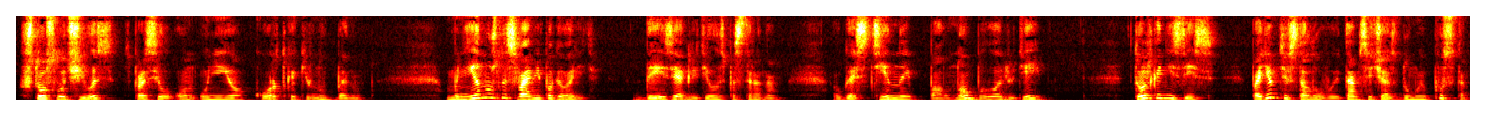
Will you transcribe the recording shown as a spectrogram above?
«Что случилось?» – спросил он у нее, коротко кивнув Бену. «Мне нужно с вами поговорить». Дейзи огляделась по сторонам. В гостиной полно было людей. «Только не здесь. Пойдемте в столовую. Там сейчас, думаю, пусто.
